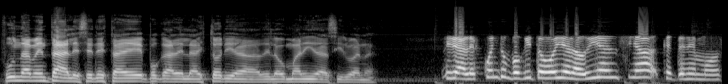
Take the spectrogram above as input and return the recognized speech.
fundamentales en esta época de la historia de la humanidad, Silvana. Mira, les cuento un poquito hoy a la audiencia que tenemos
